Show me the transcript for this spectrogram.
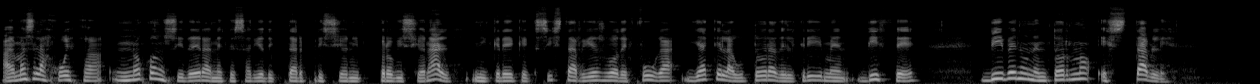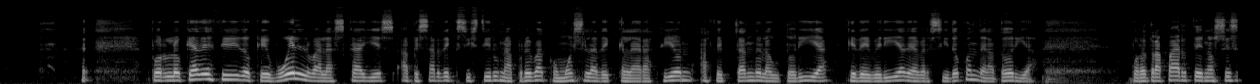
Además, la jueza no considera necesario dictar prisión provisional, ni cree que exista riesgo de fuga, ya que la autora del crimen dice vive en un entorno estable, por lo que ha decidido que vuelva a las calles a pesar de existir una prueba como es la declaración aceptando la autoría que debería de haber sido condenatoria. Por otra parte, no sé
